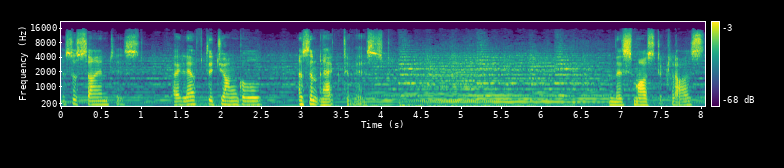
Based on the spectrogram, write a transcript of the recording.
as a scientist. I left the jungle as an activist. In this masterclass,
